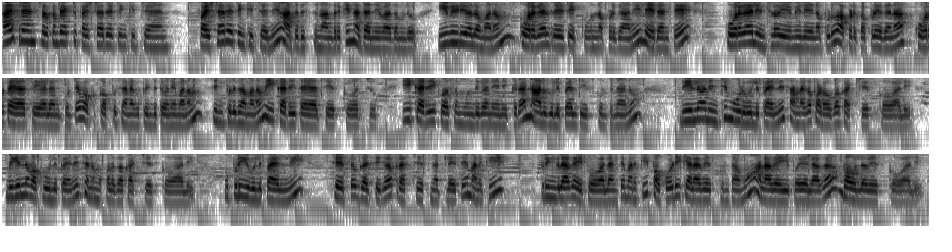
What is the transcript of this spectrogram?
Hi friends welcome back to five star rating kitchen. Five star rating కిచెన్ని ఆదరిస్తున్న అందరికీ నా ధన్యవాదములు. ఈ వీడియోలో మనం కూరగాయల రేటు ఎక్కువ ఉన్నప్పుడు కానీ లేదంటే కూరగాయలు ఇంట్లో ఏమీ లేనప్పుడు అప్పటికప్పుడు ఏదైనా కూర తయారు చేయాలనుకుంటే ఒక కప్పు శనగపిండితోనే మనం సింపుల్గా మనం ఈ కర్రీ తయారు చేసుకోవచ్చు. ఈ కర్రీ కోసం ముందుగా నేను ఇక్కడ నాలుగు ఉల్లిపాయలు తీసుకుంటున్నాను. దీనిలో నుంచి మూడు ఉల్లిపాయలని సన్నగా పొడవుగా కట్ చేసుకోవాలి. మిగిలిన ఒక ఉల్లిపాయని చిన్న ముక్కలుగా కట్ చేసుకోవాలి. ఇప్పుడు ఈ ఉల్లిపాయలని చేత్తో గట్టిగా ప్రెస్ చేసినట్లయితే మనకి స్ప్రింగ్ లాగా అయిపోవాలి. అంటే మనకి పకోడీకి ఎలా వేసుకుంటామో అలాగ అయిపోయేలాగా బౌల్లో వేసుకోవాలి.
